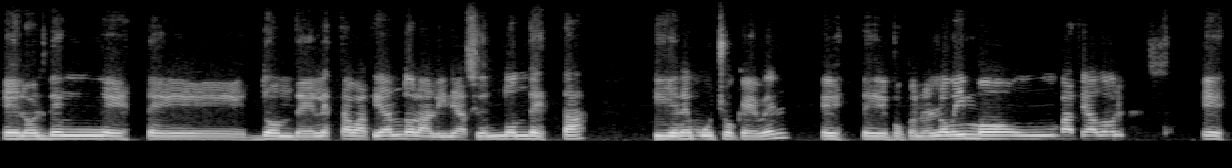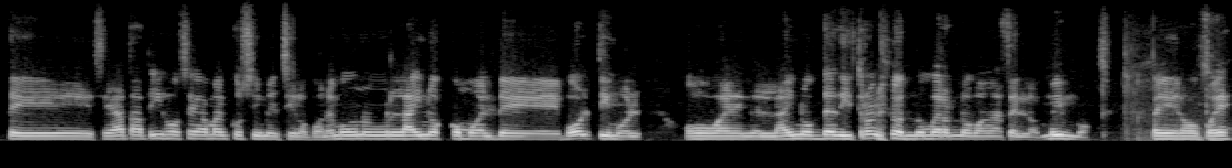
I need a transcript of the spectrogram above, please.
el orden este, donde él está bateando, la alineación donde está, tiene mucho que ver, este, porque no es lo mismo un bateador, este, sea Tatijo, sea Marcus Simen, si lo ponemos en un line como el de Baltimore, o en el line-up de Detroit los números no van a ser los mismos. Pero pues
